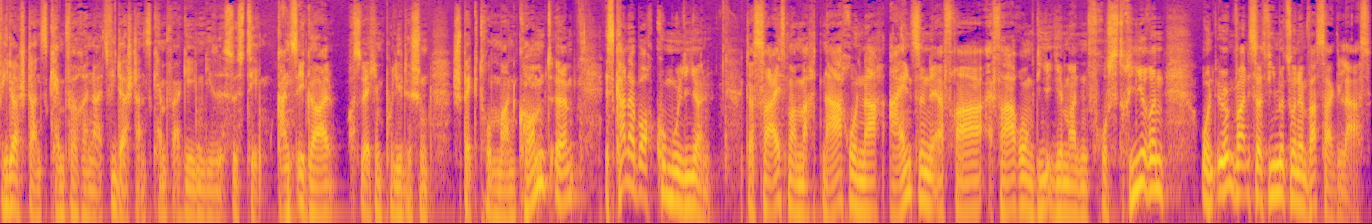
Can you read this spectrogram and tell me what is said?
Widerstandskämpferin, als Widerstandskämpfer gegen dieses System. Ganz egal, aus welchem politischen Spektrum man kommt. Ähm, es kann aber auch kumulieren. Das heißt, man macht nach und nach einzelne Erfahrungen, die jemanden frustrieren. Und irgendwann ist das wie mit so einem Wasserglas.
